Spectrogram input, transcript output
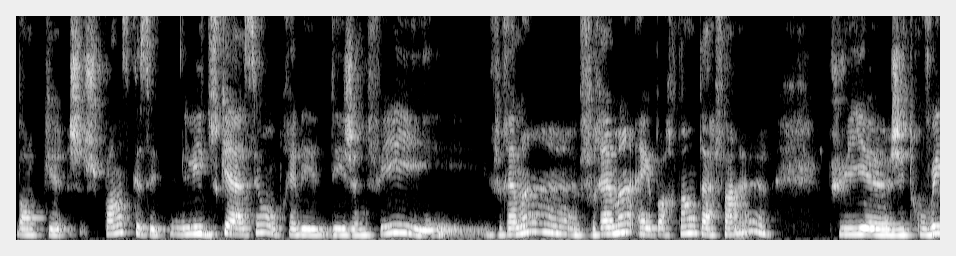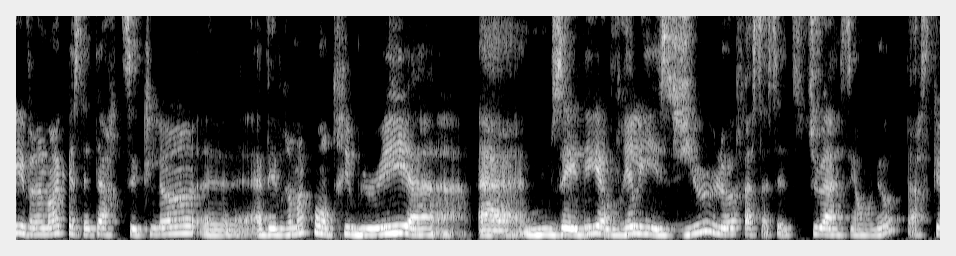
Donc, je pense que c'est l'éducation auprès des, jeunes filles est vraiment, vraiment importante à faire. Puis euh, j'ai trouvé vraiment que cet article-là euh, avait vraiment contribué à, nous aider à ouvrir les yeux là, face à cette situation-là, parce que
